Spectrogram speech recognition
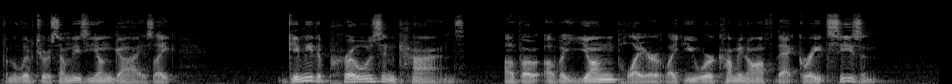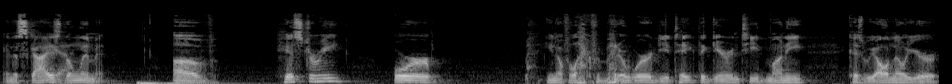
from the LIV Tour some of these young guys, like give me the pros and cons of a of a young player like you were coming off that great season, and the sky's Yeah. the limit of history, or you know, for lack of a better word, you take the guaranteed money because we all know you're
